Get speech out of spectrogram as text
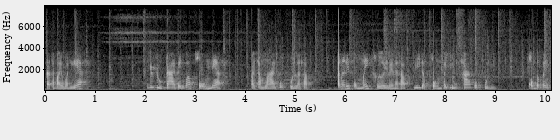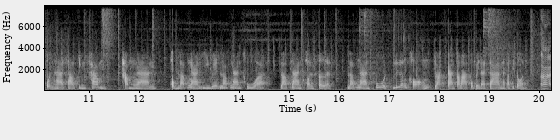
แต่ทำไมวันเนี้ยอยู่ๆกลายเป็นว่าผมเนี่ย ไปทำร้ายพวกคุณเหรอครับ ทั้งๆที่ผมไม่เคยเลยนะครับ มีแต่ผมไปอยู่ข้างพวกคุณ ผมต้องเป็นคนหาเช้ากินค่ำทำงาน ผมรับงานอีเวนต์รับงานทัวร์รับงานคอนเสิร์ตรับงานพูดเรื่องของหลักการตลาดผมเป็นอาจารย์นะครับพี่ต้นอ่า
